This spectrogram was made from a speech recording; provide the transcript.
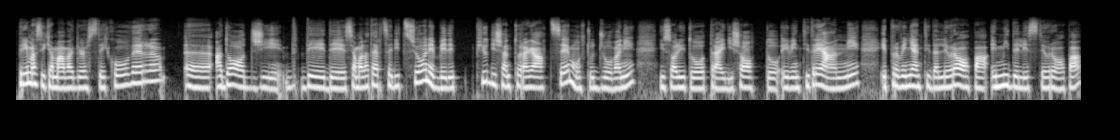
Prima si chiamava Girls Takeover, ad oggi vede, siamo alla terza edizione e vede più di 100 ragazze molto giovani, di solito tra i 18 e i 23 anni e provenienti dall'Europa e Middle East Europa,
